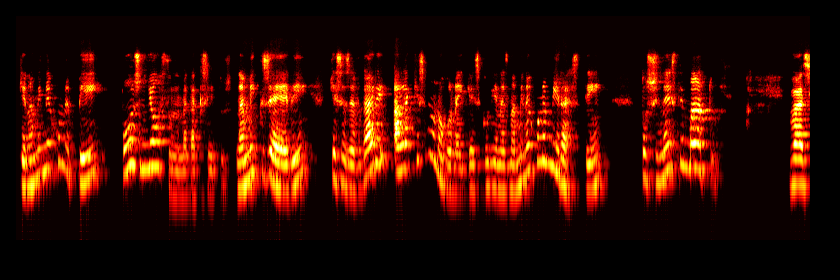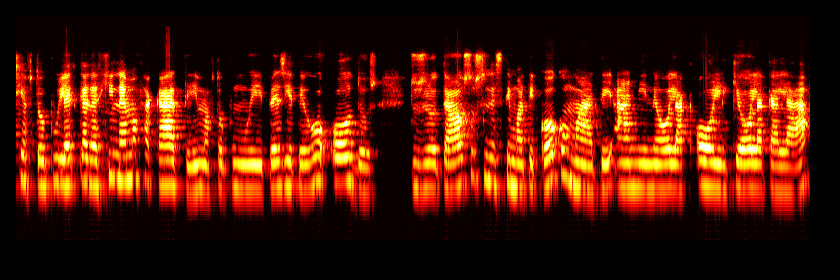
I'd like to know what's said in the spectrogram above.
και να μην έχουν πει πώς νιώθουν μεταξύ τους. Να μην ξέρει και σε ζευγάρι, αλλά και σε μονογονεϊκές οικογένειες, να μην έχουν μοιραστεί το συνέστημά τους. Βάσει αυτό που λέτε, καταρχήν έμαθα κάτι με αυτό που μου είπες, γιατί εγώ όντως τους ρωτάω στο συναισθηματικό κομμάτι αν είναι όλα, όλοι και όλα καλά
